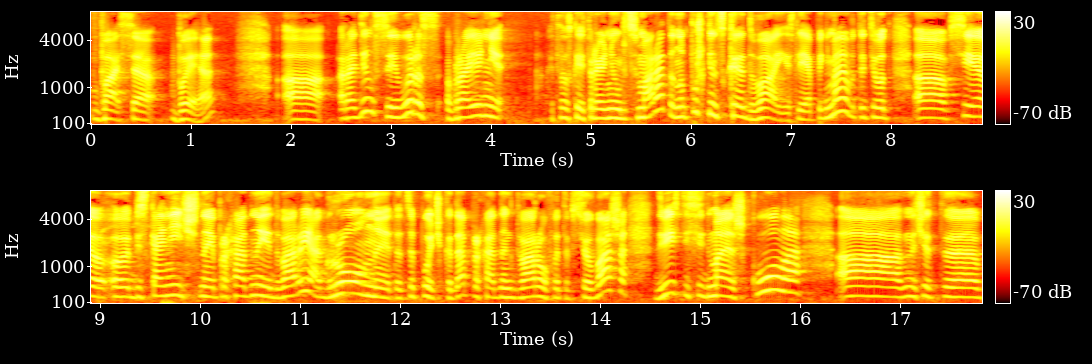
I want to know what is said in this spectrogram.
Вася В. А, родился и вырос в районе хотела сказать, в районе улицы Марата, но Пушкинская 2, если я понимаю, вот эти вот э, все э, бесконечные проходные дворы, огромная эта цепочка, да, проходных дворов, это все ваше, 207-я школа, э, значит, э,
